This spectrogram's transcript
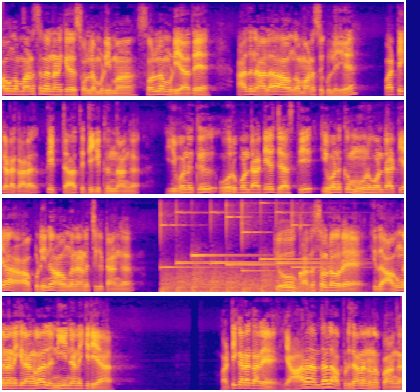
அவங்க மனசில் நினைக்கிறத சொல்ல முடியுமா? சொல்ல முடியாதே. அதனால அவங்க மனசுக்குள்ளேயே வட்டி கடைக்கார திட்டா திட்டிக்கிட்டு இருந்தாங்க. இவனுக்கு ஒரு பொண்டாட்டியா ஜாஸ்தி இவனுக்கு மூணு பொண்டாட்டியா அப்படின்னு அவங்க நினச்சிக்கிட்டாங்க. யோ கதை சொல்கிறவரே இது அவங்க நினைக்கிறாங்களா இல்லை நீ நினைக்கிறியா? வட்டி கடைக்காரே யாராக இருந்தாலும் அப்படி தானே நினைப்பாங்க.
